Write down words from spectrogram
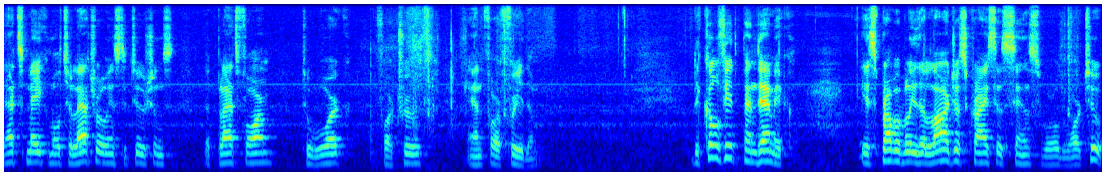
Let's make multilateral institutions the platform to work for truth and for freedom. The COVID pandemic is probably the largest crisis since World War II.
